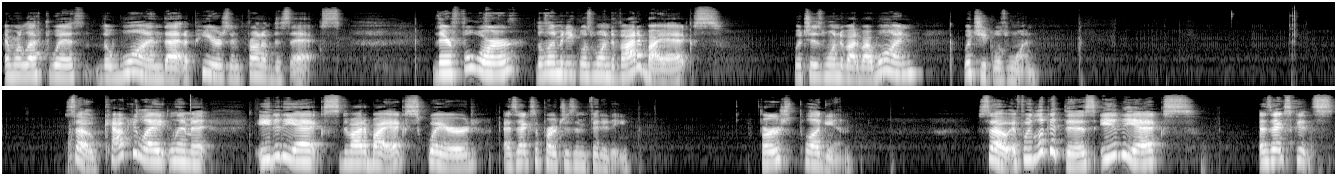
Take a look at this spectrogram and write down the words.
and we're left with the 1 that appears in front of this x. Therefore, the limit equals 1 divided by x, which is 1 divided by 1, which equals 1. So calculate limit e to the x divided by x squared as x approaches infinity. First, plug in. So if we look at this, e to the x, as x gets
